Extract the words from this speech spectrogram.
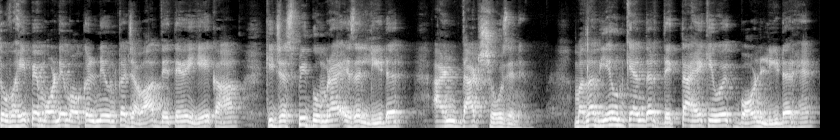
तो वहीं पे मॉर्ने मॉकल ने उनका जवाब देते हुए ये कहा कि Jasprit Bumrah is a leader and that shows in him मतलब ये उनके अंदर दिखता है कि वो एक बॉन्ड लीडर है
